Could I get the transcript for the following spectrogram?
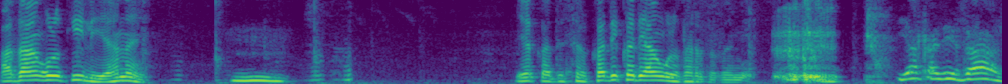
आज आंघोळ केली हा नाही. एका दिवसा कधी कधी आंघोळ करता तुम्ही? एखादी झाड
